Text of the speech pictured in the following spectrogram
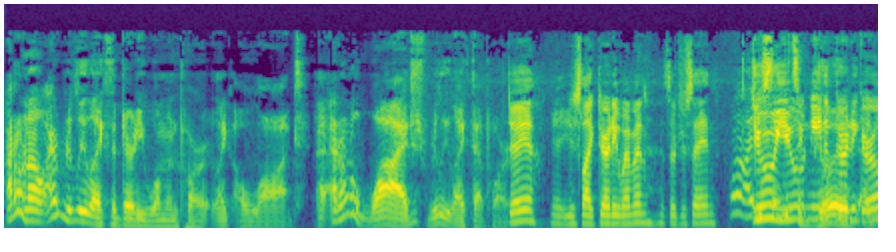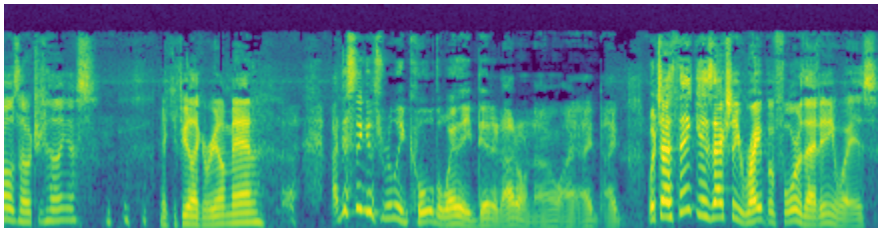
I don't know. I really like the dirty woman part like a lot. I, I don't know why. I just really like that part. Do you? You just like dirty women? That's what you're saying? Well, I just Do you a need a good- dirty I- girl? Is that what you're telling us? Make you feel like a real man? I just think it's really cool the way they did it. I don't know. I, I, I Which I think is actually right before that, anyways.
